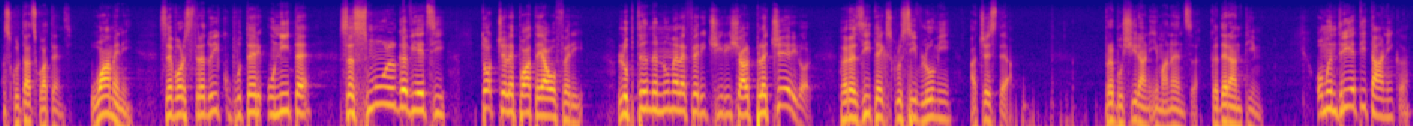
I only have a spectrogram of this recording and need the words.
ascultați cu atenție, oamenii se vor strădui cu puteri unite să smulgă vieții tot ce le poate ea oferi, luptând în numele fericirii și al plăcerilor hărăzite exclusiv lumii acestea. Prăbușirea în imanență, căderea în timp. O mândrie titanică,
